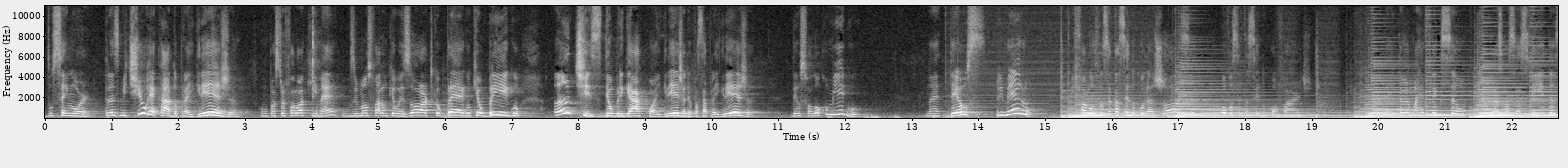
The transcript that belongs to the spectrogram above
do Senhor transmitir o recado para a igreja, como o pastor falou aqui, né? Os irmãos falam que eu exorto, que eu prego, que eu brigo. Antes de eu brigar com a igreja, de eu passar para a igreja, Deus falou comigo. Né? Deus Primeiro, me falou: você está sendo corajosa ou você está sendo covarde? Uma reflexão das nossas vidas,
